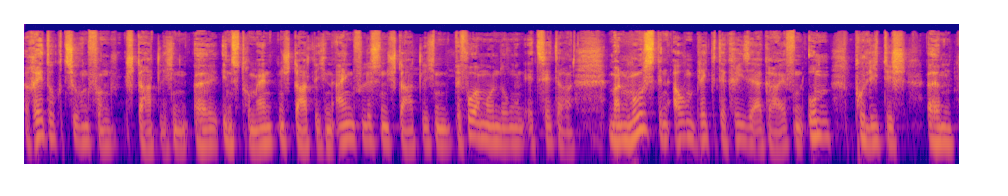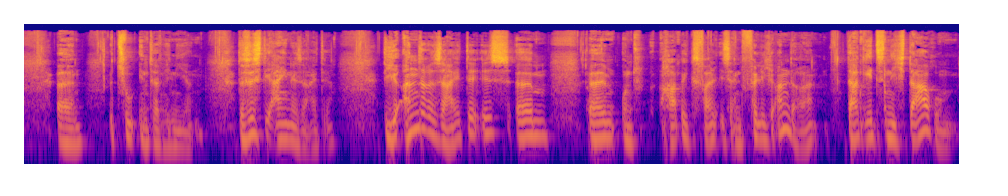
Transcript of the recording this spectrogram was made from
Reduktion von staatlichen äh, Instrumenten, staatlichen Einflüssen, staatlichen Bevormundungen etc. Man muss den Augenblick der Krise ergreifen, um politisch ähm, äh, zu intervenieren. Das ist die eine Seite. Die andere Seite ist, ähm, ähm, und Habecks Fall ist ein völlig anderer, da geht es nicht darum,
